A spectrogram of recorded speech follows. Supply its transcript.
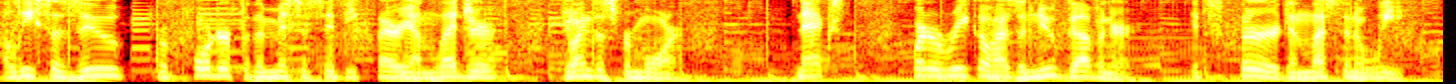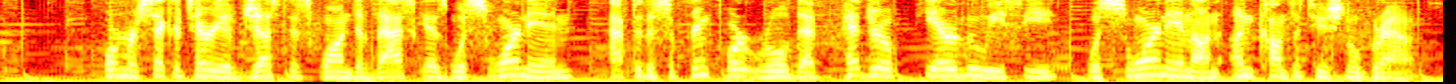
Alissa Zhu, reporter for the Mississippi Clarion Ledger, joins us for more. Next, Puerto Rico has a new governor, its third in less than a week. Former Secretary of Justice Wanda Vazquez was sworn in after the Supreme Court ruled that Pedro Pierluisi was sworn in on unconstitutional grounds.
